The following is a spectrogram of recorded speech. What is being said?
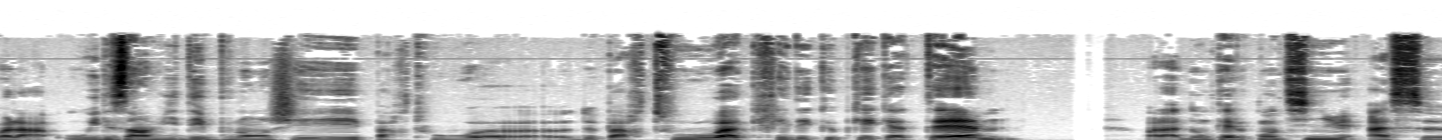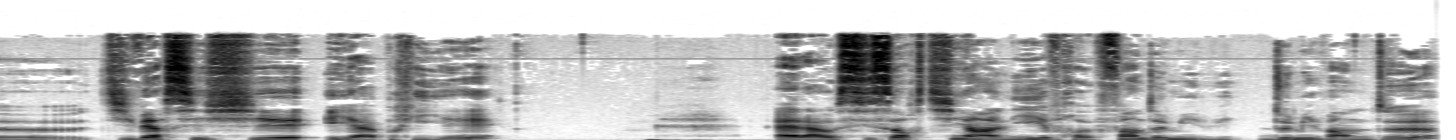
voilà, où ils invitent des boulangers partout, euh, de partout à créer des cupcakes à thème. Voilà, donc elle continue à se diversifier et à briller. Elle a aussi sorti un livre fin 2022,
